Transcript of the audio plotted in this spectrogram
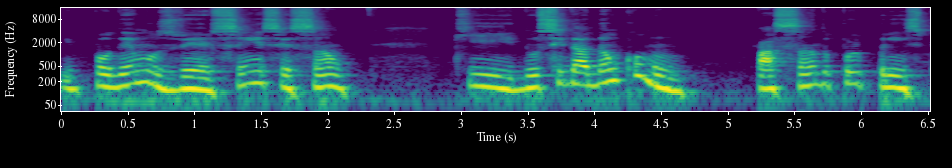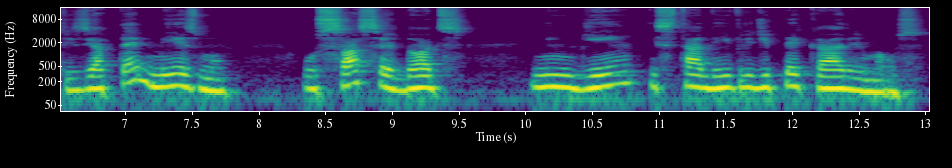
E podemos ver, sem exceção, que do cidadão comum, passando por príncipes e até mesmo os sacerdotes, ninguém está livre de pecar, irmãos.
